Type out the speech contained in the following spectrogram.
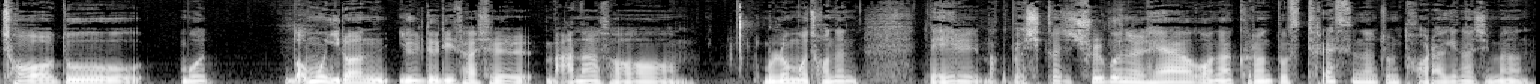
저도 뭐 너무 이런 일들이 사실 많아서, 물론 뭐 저는 내일 막 몇 시까지 출근을 해야 하거나 그런 또 스트레스는 좀 덜하긴 하지만,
